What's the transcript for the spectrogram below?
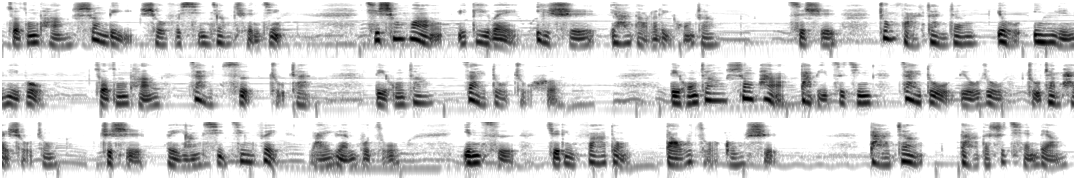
左宗棠胜利收复新疆全境，其声望与地位一时压倒了李鸿章。此时，中法战争又阴云密布，左宗棠再次主战，李鸿章再度主和。李鸿章生怕大笔资金再度流入主战派手中，致使北洋系经费来源不足，因此决定发动倒左攻势。打仗打的是钱粮，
